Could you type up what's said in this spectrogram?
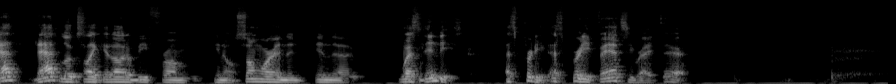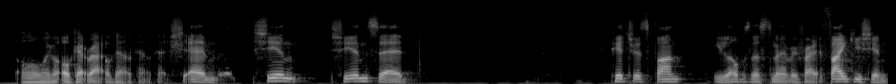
that. That looks like it ought to be from you know somewhere in the in the West Indies. That's pretty. That's pretty fancy right there. Oh my god. Okay, right. Okay, okay, okay. Um, Sheehan, Sheehan said, Patriots fan. He loves listening every Friday. Thank you, Sheehan.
